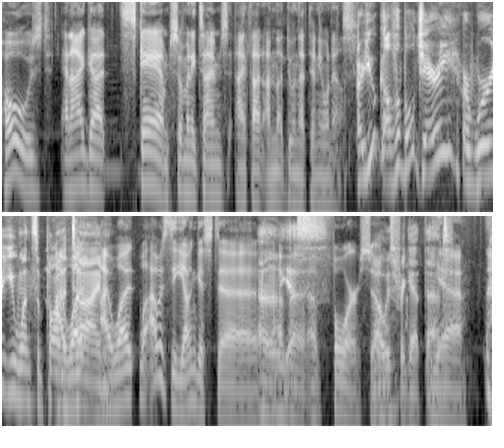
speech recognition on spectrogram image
hosed and I got scammed so many times. I thought I'm not doing that to anyone else. Are you gullible, Jerry, or were you once upon I a was, time? I was. Well, I was the youngest uh, Oh, of, yes. uh, of four. So I always forget that. Yeah.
